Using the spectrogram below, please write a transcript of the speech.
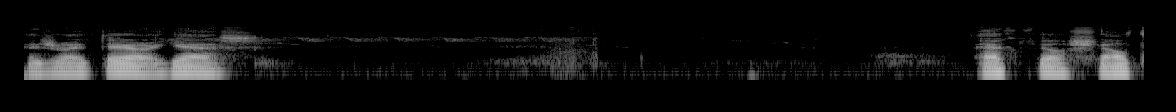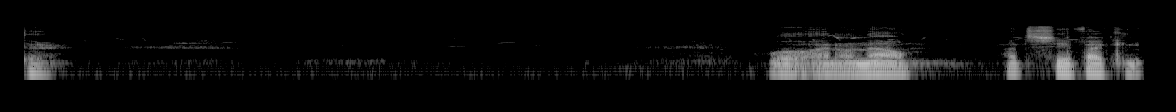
It's right there, I guess. Eckville Shelter. Well, I don't know. Let's see if I can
